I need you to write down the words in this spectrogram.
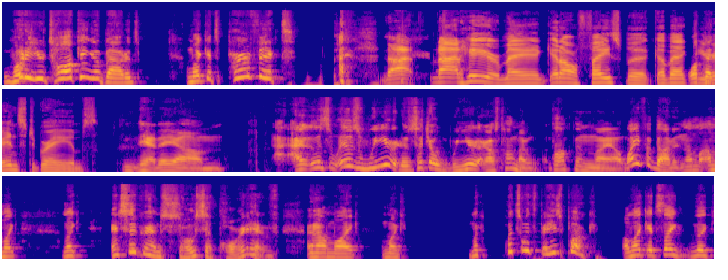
what are you talking about? It's I'm like, it's perfect. not not here, man. Get off Facebook. Go back to your Instagrams. Yeah, they um I, it was it was weird. It was such a weird. I was talking to my talking to my uh, wife about it, and I'm, I'm like, I'm like, Instagram's so supportive, and I'm like, I'm like, I'm like, what's with Facebook? I'm like, it's like like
